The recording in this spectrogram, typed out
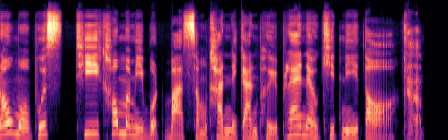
นัลโมพุสที่เข้ามามีบทบาทสำคัญในการเผยแพร่แนวคิดนี้ต่อ ครับ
